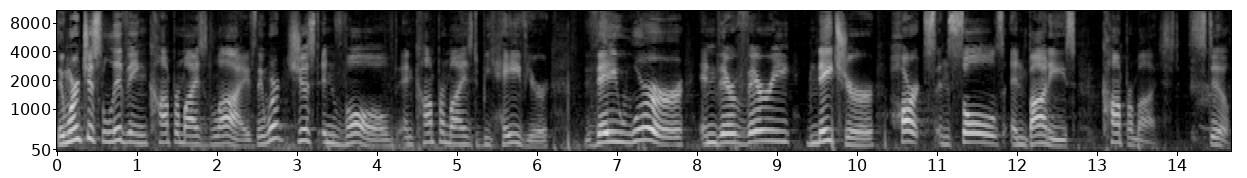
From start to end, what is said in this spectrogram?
They weren't just living compromised lives, they weren't just involved in compromised behavior. They were, in their very nature, hearts and souls and bodies, compromised still.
